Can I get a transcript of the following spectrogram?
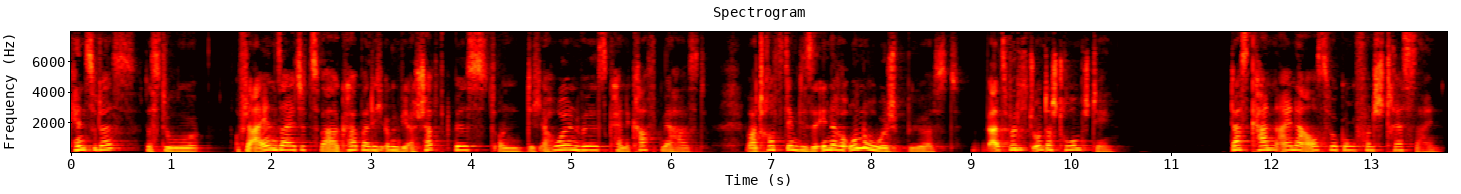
Kennst du das, dass du auf der einen Seite zwar körperlich irgendwie erschöpft bist und dich erholen willst, keine Kraft mehr hast, aber trotzdem diese innere Unruhe spürst, als würdest du unter Strom stehen? Das kann eine Auswirkung von Stress sein.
